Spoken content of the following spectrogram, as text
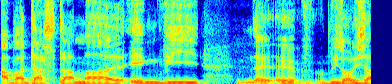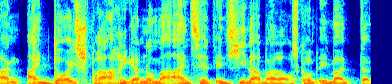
Aber dass da mal irgendwie, äh, äh wie soll ich sagen, ein deutschsprachiger Nummer eins Hit in China bei rauskommt, ich meine, da,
